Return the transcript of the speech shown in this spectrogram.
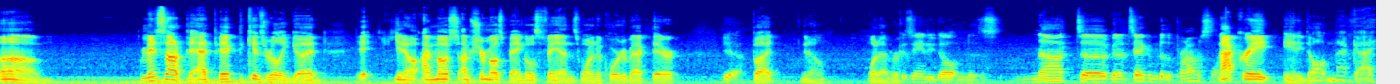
Um, I mean, it's not a bad pick. The kid's really good. It, you know, I'm most I'm sure most Bengals fans wanted a quarterback there, yeah. but you know, whatever. Because Andy Dalton is not uh, going to take him to the promised land. Not great, Andy Dalton. That guy,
